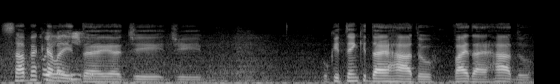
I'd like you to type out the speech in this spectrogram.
Sabe aquela ideia de, de. O que tem que dar errado vai dar errado?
